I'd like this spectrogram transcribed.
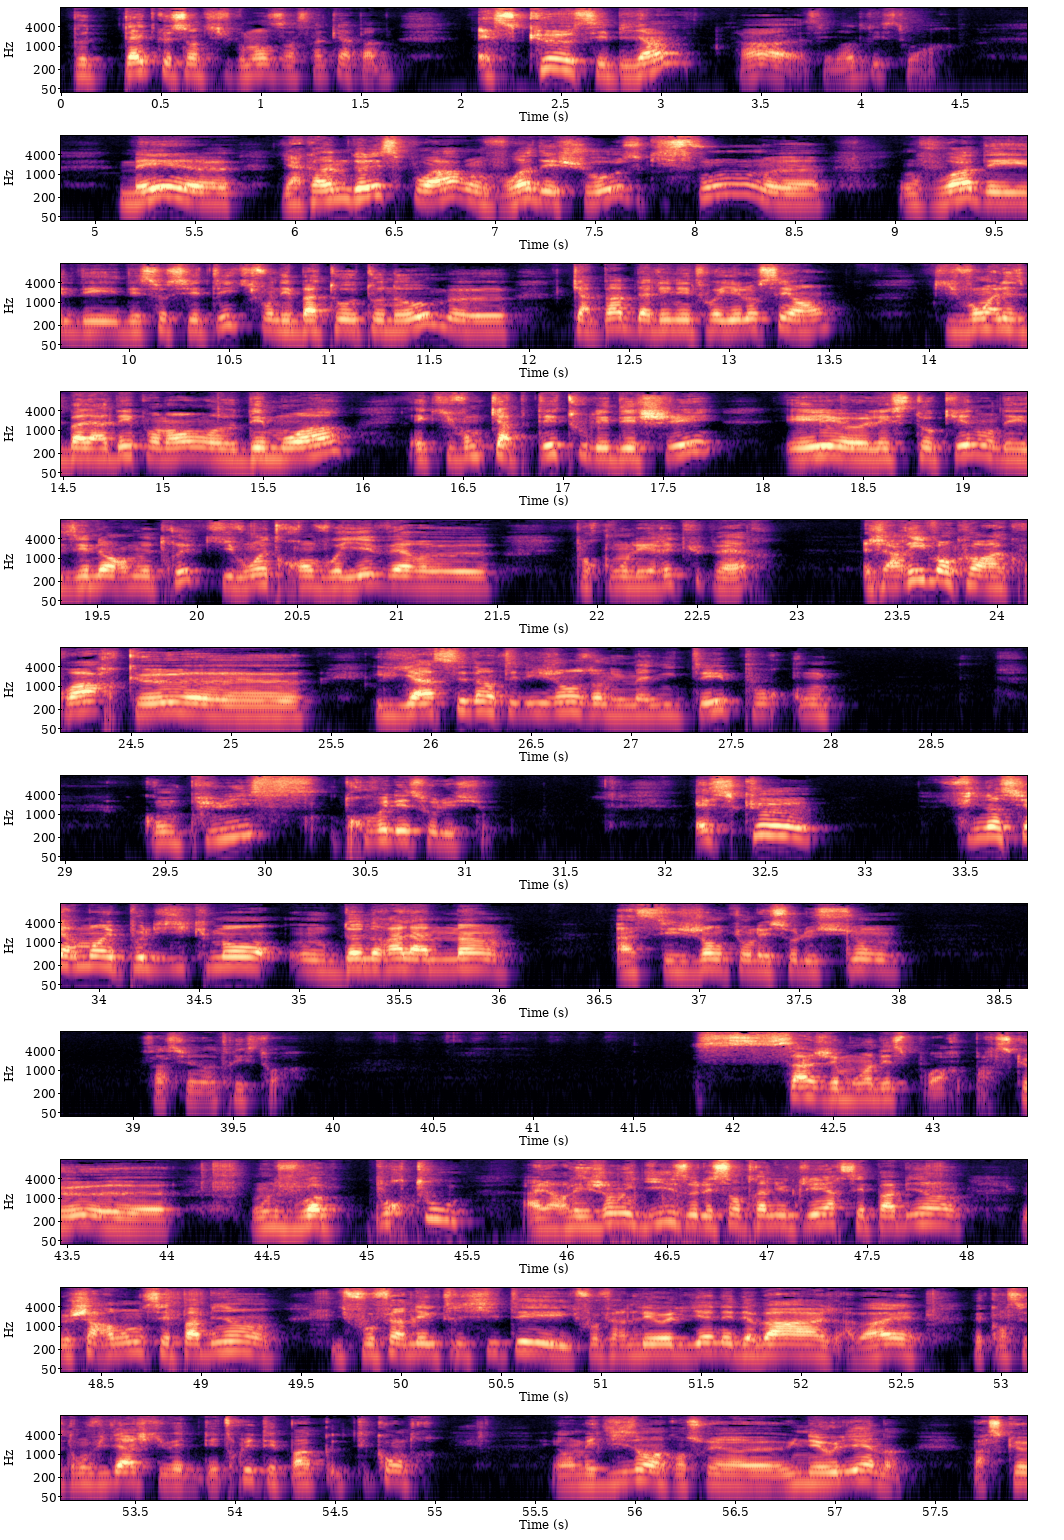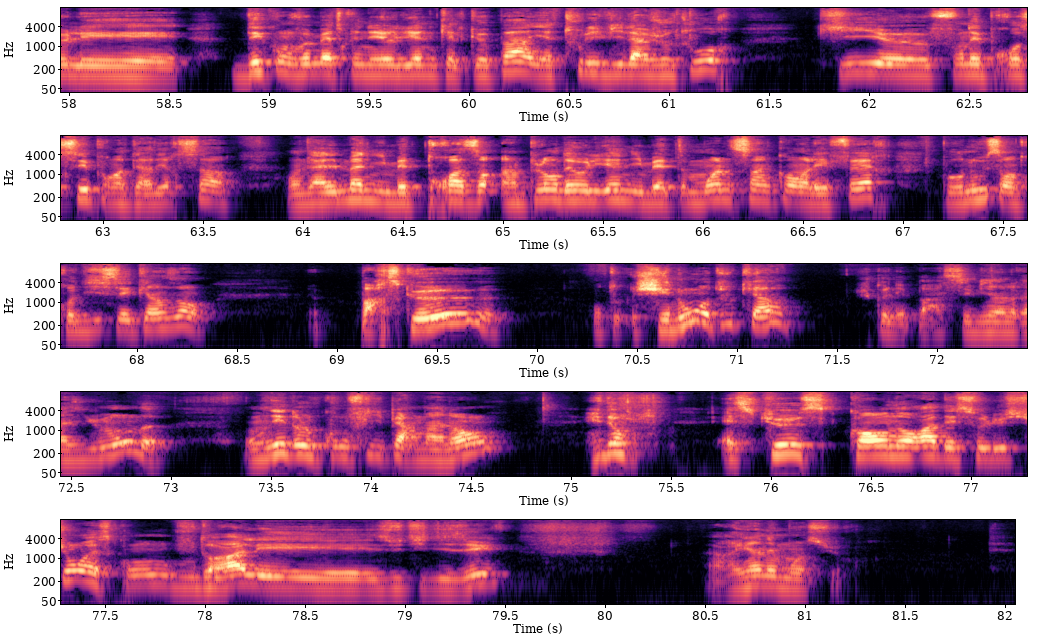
Peut-être que scientifiquement, ça sera capable. Est-ce que c'est bien? Ah, C'est une autre histoire. Mais euh, il y a quand même de l'espoir. On voit des choses qui se font. Euh, on voit des, des, sociétés qui font des bateaux autonomes euh, capables d'aller nettoyer l'océan, qui vont aller se balader pendant des mois et qui vont capter tous les déchets et les stocker dans des énormes trucs qui vont être renvoyés vers pour qu'on les récupère. J'arrive encore à croire que il y a assez d'intelligence dans l'humanité pour qu'on qu'on puisse trouver des solutions. Est-ce que financièrement et politiquement on donnera la main à ces gens qui ont les solutions, ça c'est une autre histoire. Ça j'ai moins d'espoir parce que euh, on le voit pour tout. Alors les gens ils disent les centrales nucléaires c'est pas bien, le charbon c'est pas bien, il faut faire de l'électricité, il faut faire de l'éolienne et des barrages. Ah bah ouais, mais quand c'est ton village qui va être détruit, t'es pas contre. Et on met 10 ans à construire euh, une éolienne parce que dès qu'on veut mettre une éolienne quelque part, il y a tous les villages autour qui euh, font des procès pour interdire ça. En Allemagne, ils mettent 3 ans un plan d'éolienne, ils mettent moins de 5 ans à les faire. Pour nous, c'est entre 10 et 15 ans. Parce que chez nous en tout cas, je connais pas assez bien le reste du monde, on est dans le conflit permanent et donc est-ce que quand on aura des solutions, est-ce qu'on voudra les utiliser? Rien n'est moins sûr.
